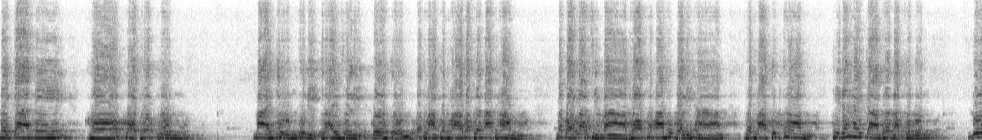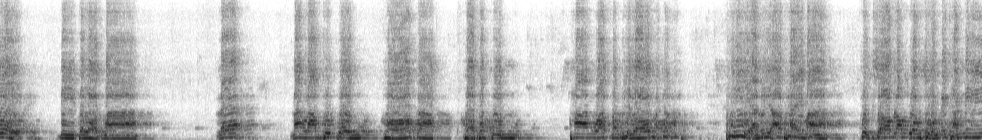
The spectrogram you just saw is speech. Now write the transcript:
ในการนี้ขอขอบพระคุณ นายชุนสิริชัยสิริโกศลประธานสภาวัฒนธรรม นครราชสีมาพร้อมคณะผู้บริหารสภาทุกท่านที่ได้ให้การสนับสนุนด้วยดีตลอดมา และนางรำทุกคนขอกราบขอบพระคุณทางวัดนองพิล้อมนะคะ ที่อนุญาตให้มาฝึกซ้อมรำบวงสวงในครั้งนี้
